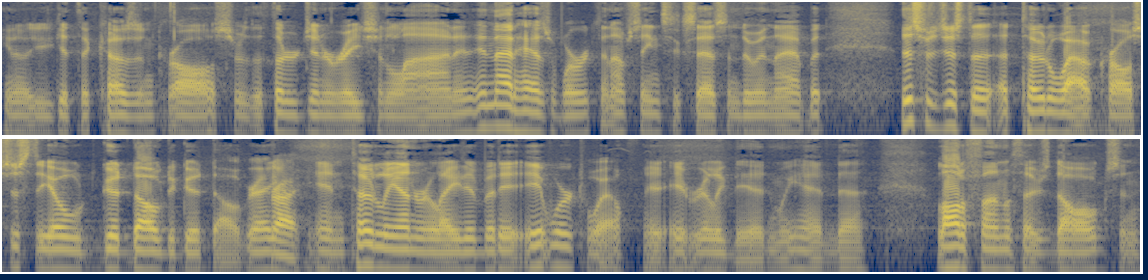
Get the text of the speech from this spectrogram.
you know, you get the cousin cross or the third generation line, and, and that has worked, and I've seen success in doing that. But this was just a, a total outcross, just the old good dog to good dog, right? Right. And totally unrelated, but it, it worked well. It, it really did, and we had uh, a lot of fun with those dogs, and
